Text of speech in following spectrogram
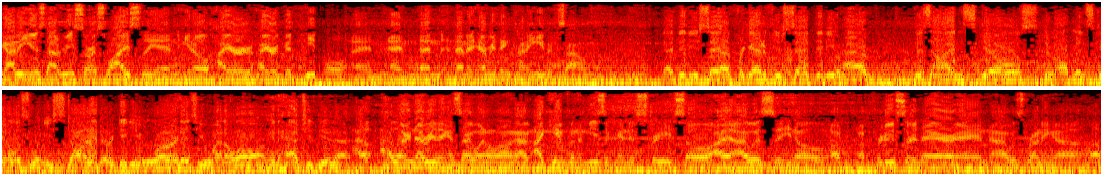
Got to use that resource wisely, and you know, hire hire good people, and and then and then everything kind of evens out. Now, did you say? I forget if you said. Did you have design skills, development skills when you started, or did you learn as you went along? And how'd you do that? I, I learned everything as I went along. I, I came from the music industry, so I, I was, you know, a, a, producer there, and I was running a, a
